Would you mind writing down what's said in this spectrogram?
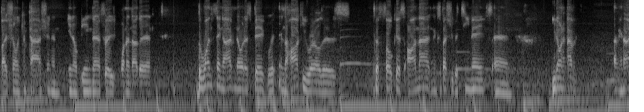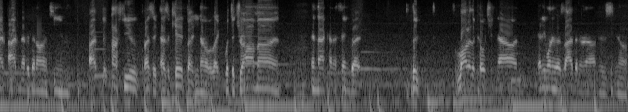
by showing compassion and you know being there for one another. And the one thing i've noticed big in the hockey world is the focus on that and especially with teammates. And you don't have i mean i've, I've never been on a team. I've been on a few as a, as a kid but you know like with the drama and and that kind of thing. But the a lot of the coaching now and anyone who has I've been around is you know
